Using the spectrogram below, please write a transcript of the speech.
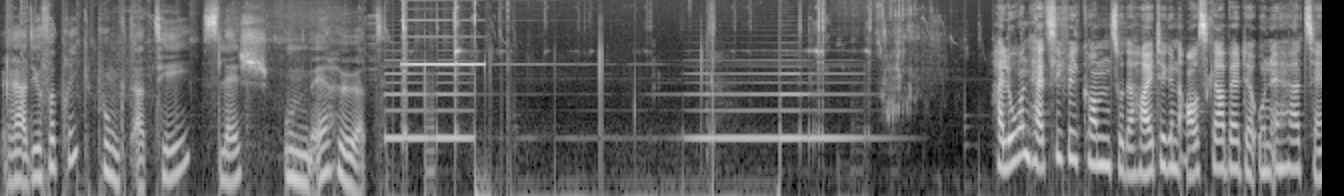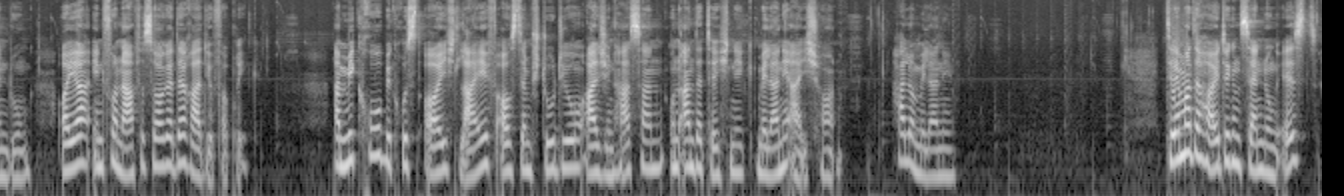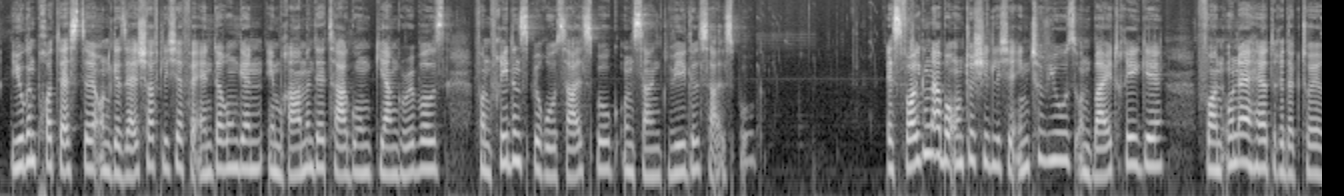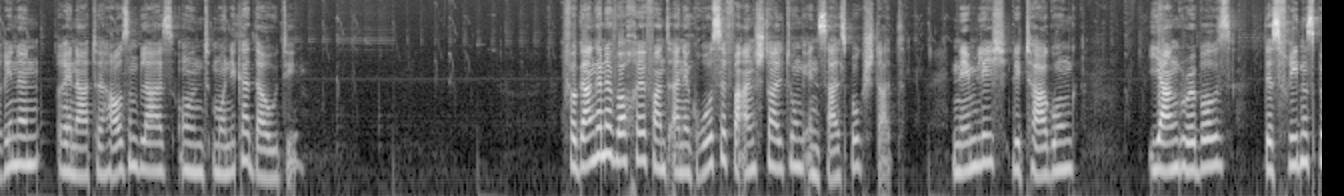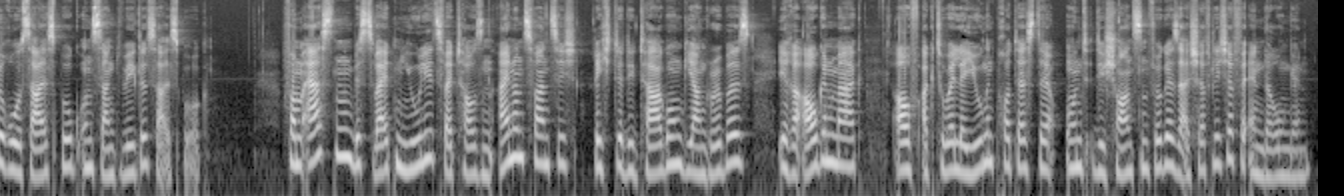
Radiofabrik.at slash unerhört. Hallo und herzlich willkommen zu der heutigen Ausgabe der Unerhört-Sendung, euer Infonahversorger der Radiofabrik. Am Mikro begrüßt euch live aus dem Studio Aljin Hassan und an der Technik Melanie Eichhorn. Hallo Melanie. Thema der heutigen Sendung ist Jugendproteste und gesellschaftliche Veränderungen im Rahmen der Tagung Young Rebels von Friedensbüro Salzburg und St. Wiegel Salzburg. Es folgen aber unterschiedliche Interviews und Beiträge von unerhört Redakteurinnen Renate Hausenblas und Monika Daudi. Vergangene Woche fand eine große Veranstaltung in Salzburg statt, nämlich die Tagung Young Rebels des Friedensbüros Salzburg und St. Wegel Salzburg. Vom 1. bis 2. Juli 2021 richtet die Tagung Young Rebels ihre Augenmerk auf aktuelle Jugendproteste und die Chancen für gesellschaftliche Veränderungen.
